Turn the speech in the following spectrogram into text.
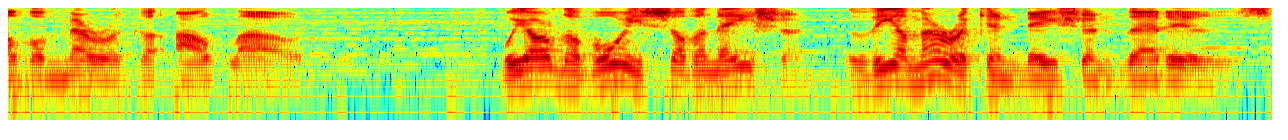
of America Out Loud. We are the voice of a nation, the American nation, that is.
